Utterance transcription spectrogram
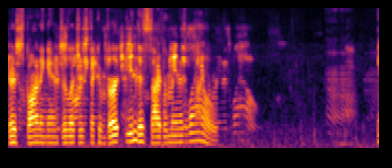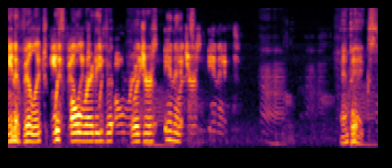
they're spawning in villagers to convert into Cybermen as well. In a village with already villagers in it. And pigs.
